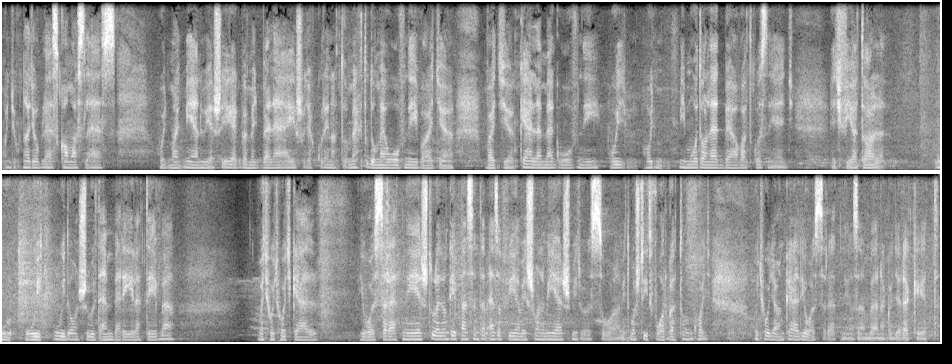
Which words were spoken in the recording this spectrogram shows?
mondjuk nagyobb lesz, kamasz lesz, hogy majd milyen hülyeségekbe megy bele, és hogy akkor én attól meg tudom-e óvni, vagy, vagy kell-e megóvni, hogy, hogy mi módon lehet beavatkozni egy, egy fiatal, új, újdonsült ember életébe, vagy hogy hogy kell jól szeretni, és tulajdonképpen szerintem ez a film is valami ilyesmiről szól, amit most itt forgatunk, hogy, hogy hogyan kell jól szeretni az embernek a gyerekét.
